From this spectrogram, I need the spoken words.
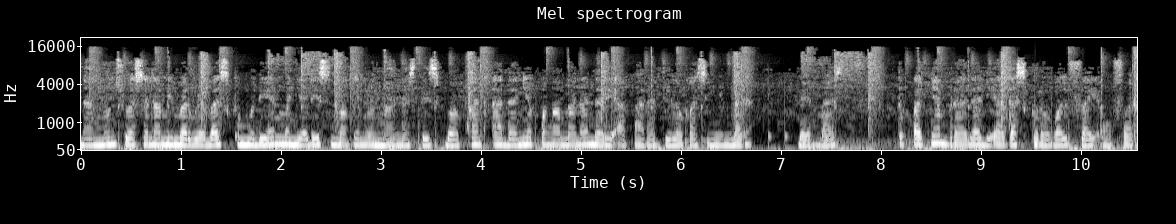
Namun suasana mimbar bebas kemudian menjadi semakin memanas disebabkan adanya pengamanan dari aparat di lokasi mimbar bebas, tepatnya berada di atas grogol flyover.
